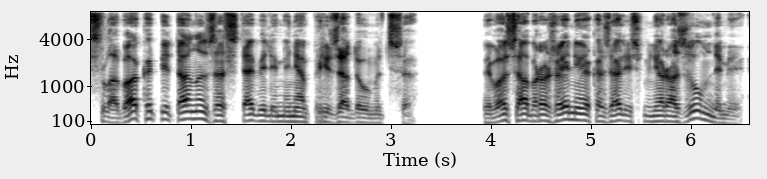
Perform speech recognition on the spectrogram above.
Слова капитана заставили меня призадуматься. Его соображения оказались мне разумными,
